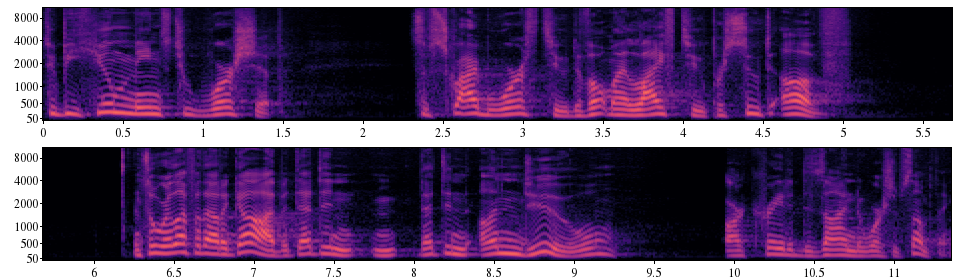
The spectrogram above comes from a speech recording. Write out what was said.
To be human means to worship, subscribe worth to, devote my life to, pursuit of. And so we're left without a God, but that didn't, that didn't undo our created design to worship something.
